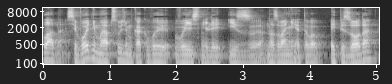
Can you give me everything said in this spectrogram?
Ладно, сегодня мы обсудим, как вы выяснили из э, названия этого эпизода,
